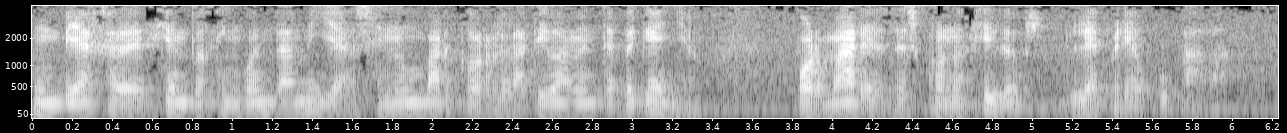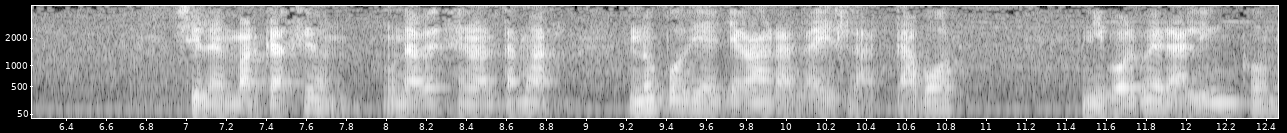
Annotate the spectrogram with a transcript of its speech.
Un viaje de 150 millas en un barco relativamente pequeño, por mares desconocidos, le preocupaba. Si la embarcación, una vez en alta mar, no podía llegar a la isla Tabor, ni volver a Lincoln,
